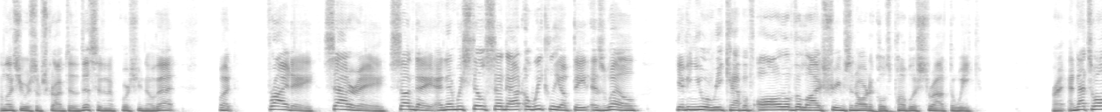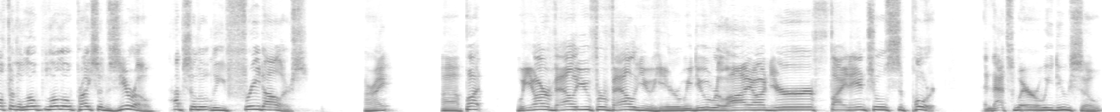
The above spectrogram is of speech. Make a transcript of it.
unless you were subscribed to the Dissident. Of course, you know that. But Friday, Saturday, Sunday, and then we still send out a weekly update as well, giving you a recap of all of the live streams and articles published throughout the week right? And that's all for the low, low, low price of zero, absolutely free dollars. All right. Uh, but we are value for value here. We do rely on your financial support, and that's where we do so.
